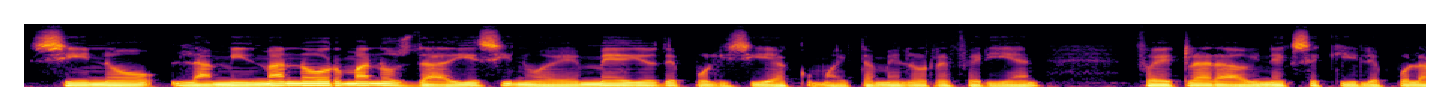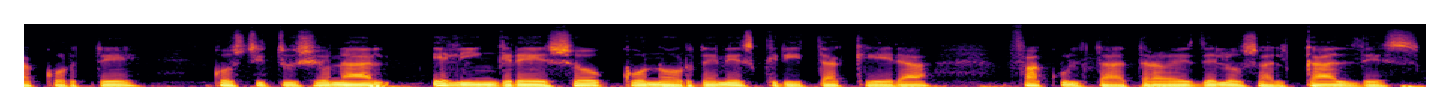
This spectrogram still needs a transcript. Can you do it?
sino la misma norma nos da 19 medios de policía, como ahí también lo referían, fue declarado inexequible por la Corte Constitucional el ingreso con orden escrita que era facultad a través de los alcaldes,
